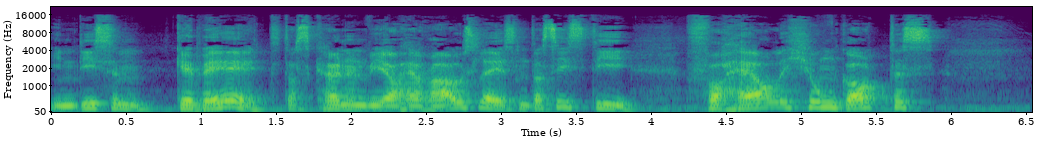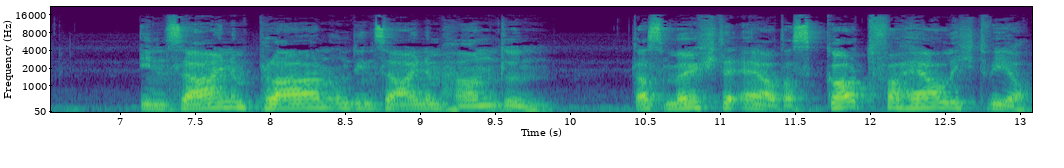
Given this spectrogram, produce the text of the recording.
in diesem Gebet, das können wir herauslesen, das ist die Verherrlichung Gottes in seinem Plan und in seinem Handeln. Das möchte er, dass Gott verherrlicht wird.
